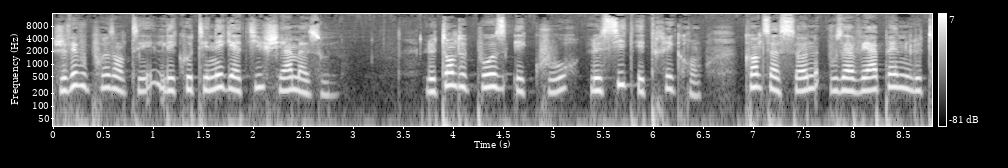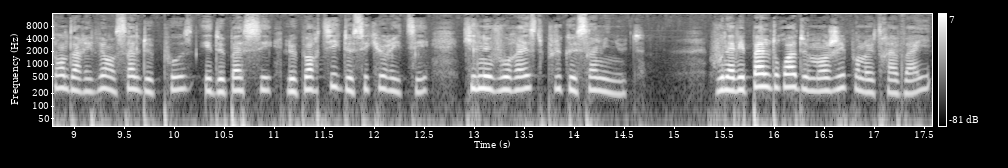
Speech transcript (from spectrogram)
je vais vous présenter les côtés négatifs chez Amazon. Le temps de pause est court, le site est très grand. Quand ça sonne, vous avez à peine le temps d'arriver en salle de pause et de passer le portique de sécurité qu'il ne vous reste plus que cinq minutes. Vous n'avez pas le droit de manger pendant le travail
